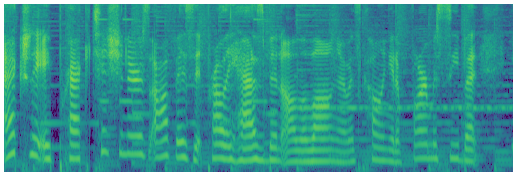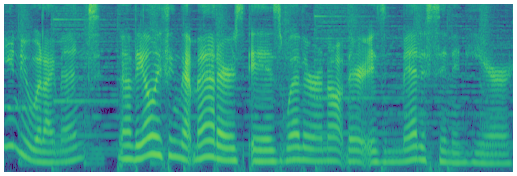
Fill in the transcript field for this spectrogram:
actually a practitioner's office. It probably has been all along. I was calling it a pharmacy, but you knew what I meant. Now, the only thing that matters is whether or not there is medicine in here.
